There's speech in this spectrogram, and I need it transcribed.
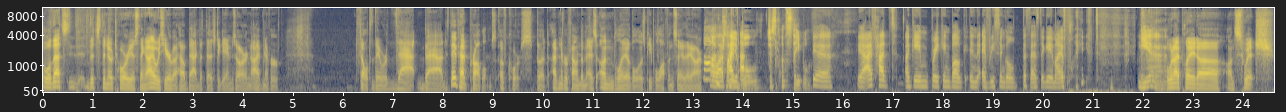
Well, that's that's the notorious thing. I always hear about how bad Bethesda games are, and I've never felt that they were that bad. They've had problems, of course, but I've never found them as unplayable as people often say they are. Not Oh, I've had- unplayable, just unstable. Yeah. Yeah, I've had a game breaking bug in every single Bethesda game I have played. Yeah. When I played uh, on Switch,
